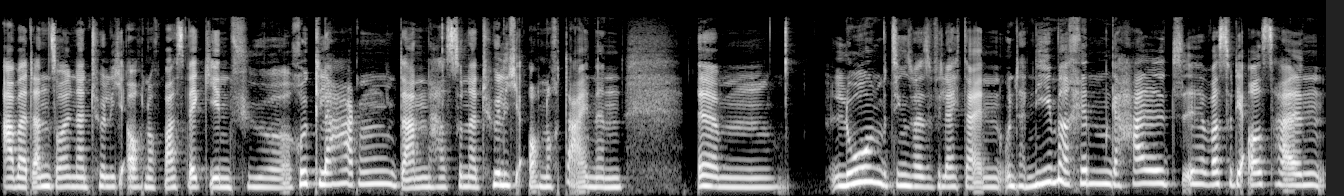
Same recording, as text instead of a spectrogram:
Aber dann soll natürlich auch noch was weggehen für Rücklagen. Dann hast du natürlich auch noch deinen ähm, Lohn beziehungsweise vielleicht dein Unternehmerinnengehalt, äh, was du dir auszahlen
